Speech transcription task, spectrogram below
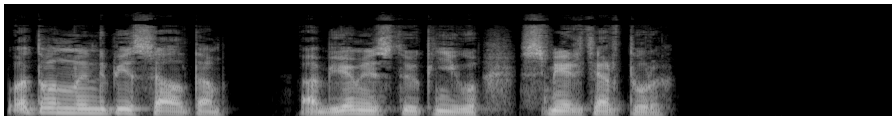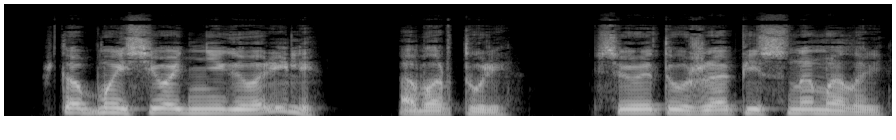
Вот он и написал там объемистую книгу «Смерть Артура». Чтоб мы сегодня не говорили об Артуре, все это уже описано Мэлори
